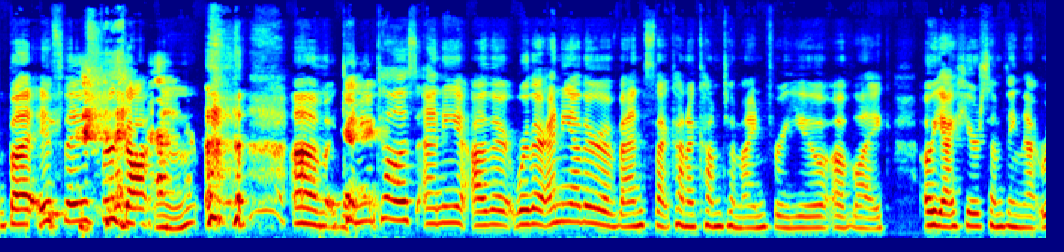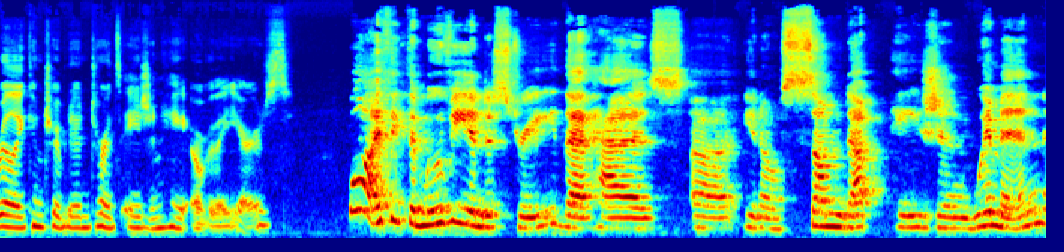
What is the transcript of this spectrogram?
But if they've forgotten, um, okay. can you tell us any other, were there any other events that kind of come to mind for you of like, oh yeah, here's something that really contributed towards Asian hate over the years? Well, I think the movie industry that has, uh, you know, summed up Asian women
